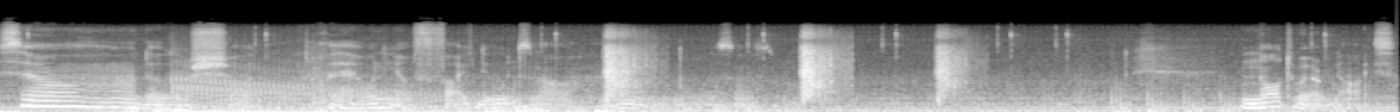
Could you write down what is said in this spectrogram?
So, those are shot. I only have five dudes now. Not very nice.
